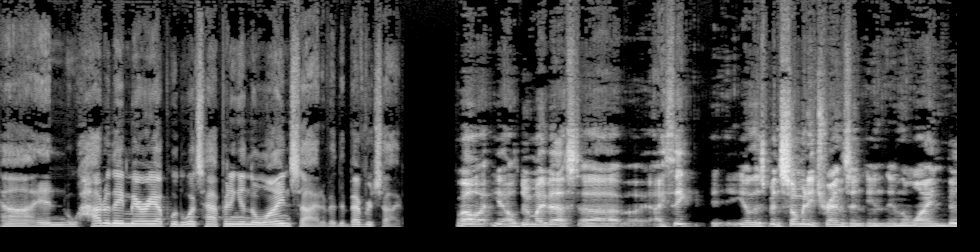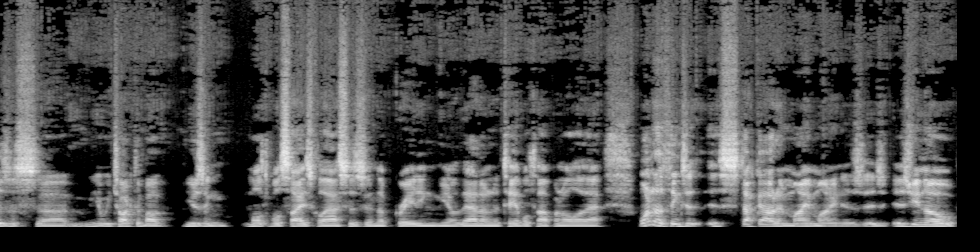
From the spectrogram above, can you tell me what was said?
uh, and how do they marry up with what's happening in the wine side of it, the beverage side? Well, yeah, I'll do my best. Uh, I think you know there's been so many trends in, in, in the wine business. Uh, you know, we talked about using multiple size glasses and upgrading you know that on the tabletop and all of that. One of the things that is stuck out in my mind is, is, is you know,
